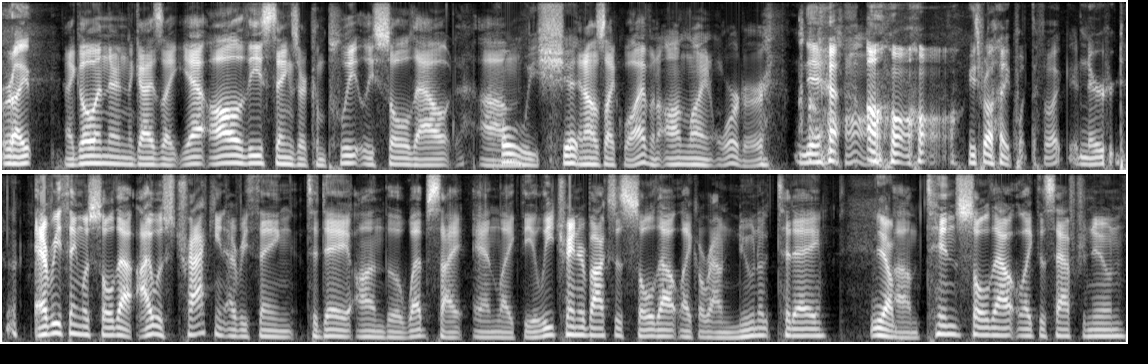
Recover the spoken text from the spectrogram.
right. I go in there and the guy's like, yeah, all of these things are completely sold out. Um, Holy shit. And I was like, well, I have an online order. yeah. Oh. He's probably like, what the fuck? A nerd. Everything was sold out. I was tracking everything today on the website, and like the Elite Trainer boxes sold out like around noon today. yeah. Um, tins sold out like this afternoon.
